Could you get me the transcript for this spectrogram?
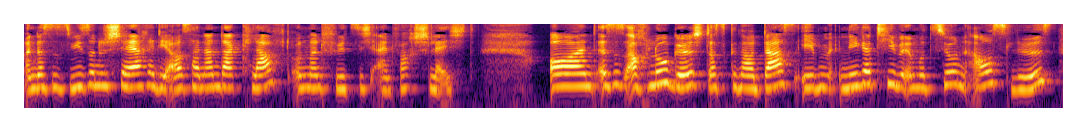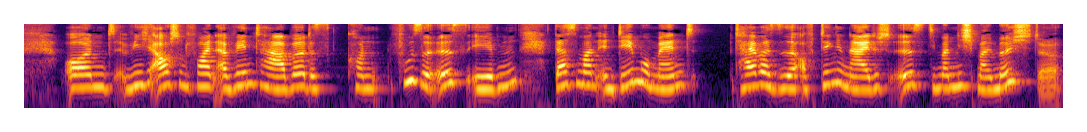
Und das ist wie so eine Schere, die auseinanderklafft und man fühlt sich einfach schlecht. Und es ist auch logisch, dass genau das eben negative Emotionen auslöst. Und wie ich auch schon vorhin erwähnt habe, das Konfuse ist eben, dass man in dem Moment teilweise auf Dinge neidisch ist, die man nicht mal möchte.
